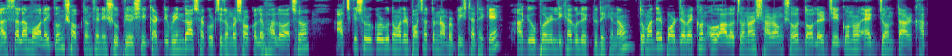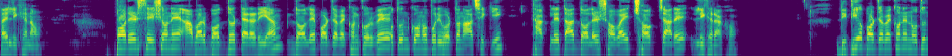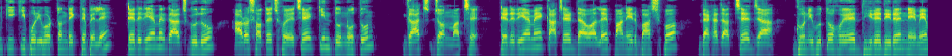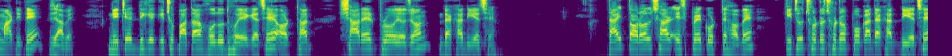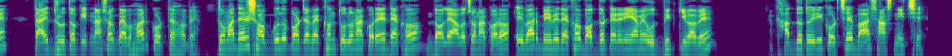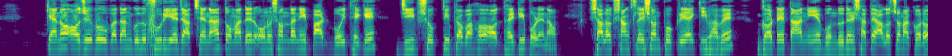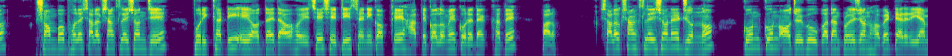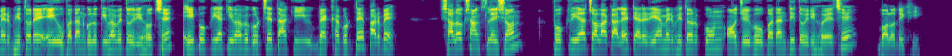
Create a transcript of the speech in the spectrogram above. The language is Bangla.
আসসালামু আলাইকুম, সপ্তম শ্রেণির সুপ্রিয় শিক্ষার্থীবৃন্দ, আশা করছি তোমরা সকলে ভালো আছো। আজকে শুরু করব তোমাদের পঁচাত্তর নম্বর পৃষ্ঠা থেকে। আগে উপরের লেখাগুলো একটু দেখে নাও। তোমাদের পর্যবেক্ষণ ও আলোচনার সারাংশ দলের যে কোনো একজন তার খাতায় লিখে নাও। পরের সেশনে আবার বদ্ধ টেরারিয়াম দলে পর্যবেক্ষণ করবে। নতুন কোনো পরিবর্তন আছে কি? থাকলে তা দলের সবাই ছক চারে লিখে রাখো। দ্বিতীয় পর্যবেক্ষণে নতুন কি কি পরিবর্তন দেখতে পেলে? টেরেরিয়ামের গাছগুলো আরও সতেজ হয়েছে, কিন্তু নতুন গাছ জন্মাচ্ছে। টেরেরিয়ামে কাচের দেওয়ালে পানির বাষ্প দেখা যাচ্ছে, যা ঘনীভূত হয়ে ধীরে ধীরে নেমে মাটিতে যাবে। নিচের দিকে কিছু পাতা হলুদ হয়ে গেছে, অর্থাৎ সারের প্রয়োজন দেখা দিয়েছে। তাই তরল সার স্প্রে করতে হবে। কিছু ছোট ছোট পোকা দেখা দিয়েছে, তাই দ্রুত কীটনাশক ব্যবহার করতে হবে। তোমাদের সবগুলো পর্যবেক্ষণ তুলনা করে দেখো, দলে আলোচনা করো। এবার ভেবে দেখো বদ্ধ টেরেরিয়ামে উদ্ভিদ কীভাবে খাদ্য তৈরি করছে বা শ্বাস নিচ্ছে। কেন অজৈব উপাদানগুলো ফুরিয়ে যাচ্ছে না? তোমাদের অনুসন্ধানী পাঠ বই থেকে জীব শক্তি প্রবাহ অধ্যায়টি পড়ে নাও। শালক সংশ্লেষণ প্রক্রিয়ায় কীভাবে ঘটে তা নিয়ে বন্ধুদের সাথে আলোচনা করো। সম্ভব হলে শালক সংশ্লেষণ যে পরীক্ষাটি এই অধ্যায়ে দেওয়া হয়েছে, সেটি শ্রেণীকক্ষে হাতে কলমে করে দেখাতে পারো। শালক সংশ্লেষণের জন্য কোন কোন অজৈব উপাদান প্রয়োজন হবে? টেরেরিয়ামের ভিতরে এই উপাদানগুলো কীভাবে তৈরি হচ্ছে? এই প্রক্রিয়া কীভাবে ঘটছে তা কি ব্যাখ্যা করতে পারবে? শালক সংশ্লেষণ প্রক্রিয়া চলাকালে টেরেরিয়ামের ভিতর কোন অজৈব উপাদানটি তৈরি হয়েছে? বলো দেখি।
